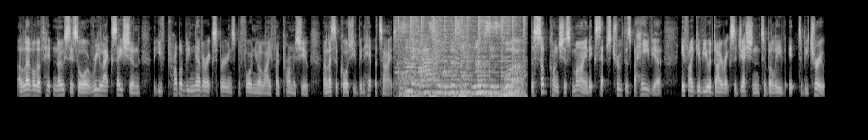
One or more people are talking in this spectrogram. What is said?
a level of hypnosis or relaxation that you've probably never experienced before in your life, I promise you, unless, of course, you've been hypnotized. Some people ask you, well, does hypnosis work? The subconscious mind accepts truth as behavior if I give you a direct suggestion to believe it to be true.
